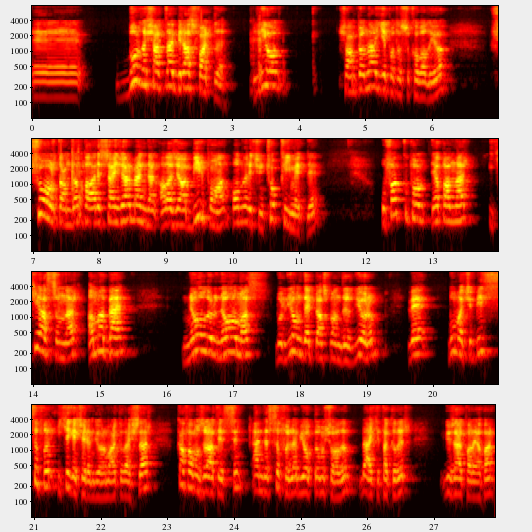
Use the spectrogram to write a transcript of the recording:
Ee, burada şartlar biraz farklı. Lyon Şampiyonlar Ligi potası kovalıyor. Şu ortamda Paris Saint Germain'den alacağı bir puan onlar için çok kıymetli. Ufak kupon yapanlar iki yazsınlar ama ben ne olur ne olmaz bu Lyon deplasmanıdır diyorum ve bu maçı biz 0-2 geçelim diyorum arkadaşlar. Kafamız rahat etsin. Hem de sıfırla bir yoklamış olalım. Belki takılır. Güzel para yapar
